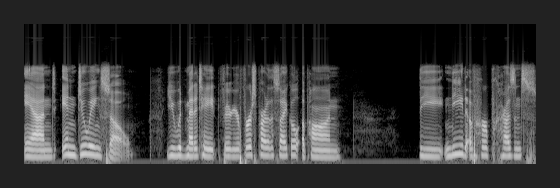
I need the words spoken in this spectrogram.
And in doing so, you would meditate for your first part of the cycle upon the need of her presence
